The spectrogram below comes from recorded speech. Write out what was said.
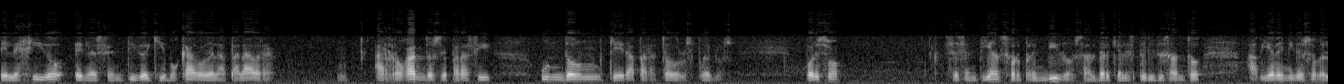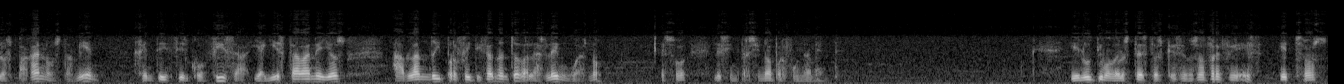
elegido en el sentido equivocado de la palabra, arrogándose para sí un don que era para todos los pueblos. Por eso se sentían sorprendidos al ver que el Espíritu Santo había venido sobre los paganos también, gente incircuncisa, y allí estaban ellos hablando y profetizando en todas las lenguas, ¿no? Eso les impresionó profundamente. Y el último de los textos que se nos ofrece es Hechos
